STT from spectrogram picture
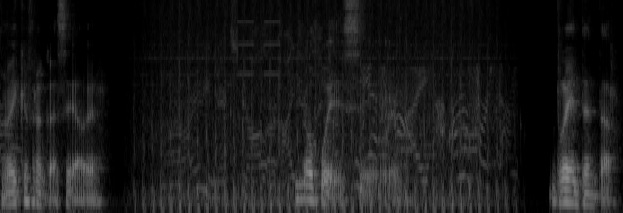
No hay que fracasé, a ver. No puede ser. Reintentar.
